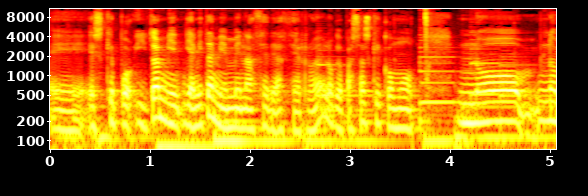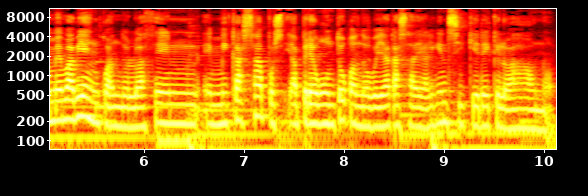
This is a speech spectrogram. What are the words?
Eh, es que y, también, a mí también me nace de hacerlo. ¿eh? Lo que pasa es que como no, no, me va bien cuando lo hacen en mi casa, pues ya pregunto cuando voy a casa de alguien si quiere que lo haga o no.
